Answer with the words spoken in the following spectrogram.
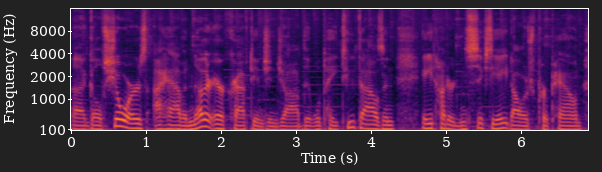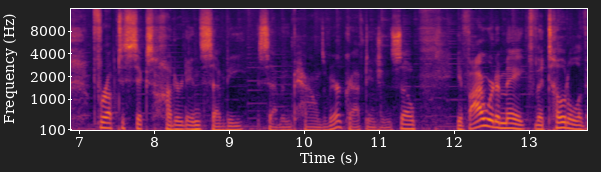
uh, Gulf Shores, I have another aircraft engine job that will pay $2,868 per pound for up to 677 pounds of aircraft engines. So if I were to make the total of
